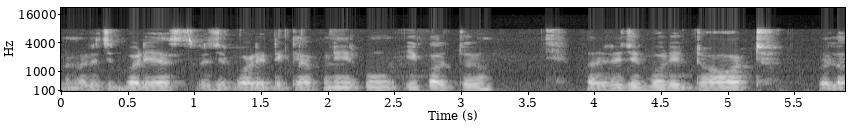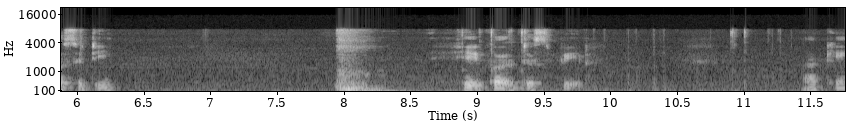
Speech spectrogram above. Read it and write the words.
நம்ம ரிஜிட் பாடியை ரிஜிட் பாடி டிக்ளேர் பண்ணியிருக்கோம் equal to sorry rigid body dot velocity equal to speed okay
